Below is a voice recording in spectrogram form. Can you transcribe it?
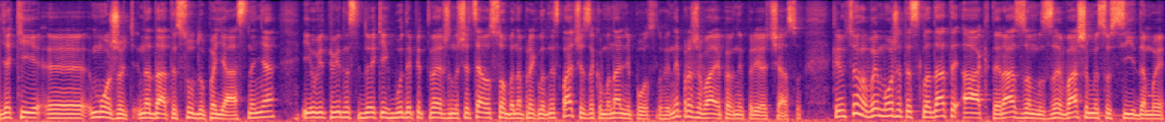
Які е, можуть надати суду пояснення, і у відповідності до яких буде підтверджено, що ця особа, наприклад, не сплачує за комунальні послуги, не проживає певний період часу. Крім цього, ви можете складати акти разом з вашими сусідами,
